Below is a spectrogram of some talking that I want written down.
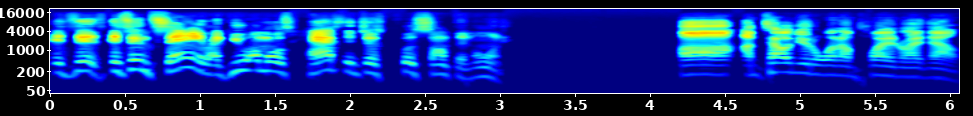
it's, it's insane. Like you almost have to just put something on it. Uh, I'm telling you the one I'm playing right now.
